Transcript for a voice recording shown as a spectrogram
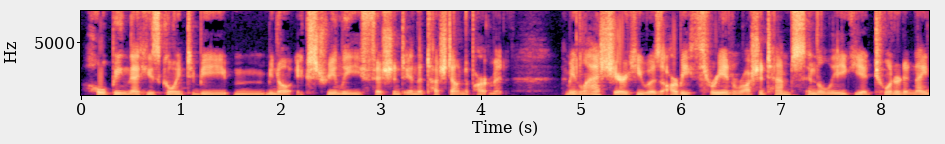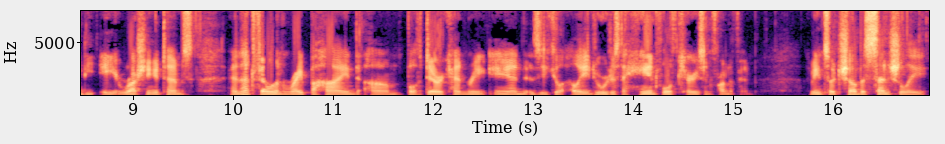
hoping that he's going to be, mm, you know, extremely efficient in the touchdown department. I mean, last year he was RB3 in rush attempts in the league. He had 298 rushing attempts, and that fell in right behind um, both Derrick Henry and Ezekiel Elliott, who were just a handful of carries in front of him. I mean, so Chubb essentially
